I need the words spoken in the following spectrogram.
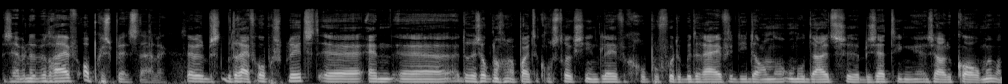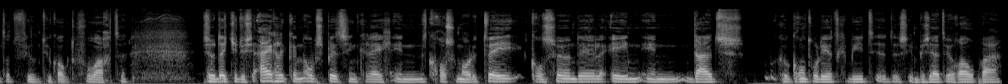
Ze hebben het bedrijf opgesplitst eigenlijk? Ze hebben het bedrijf opgesplitst. Uh, en uh, er is ook nog een aparte constructie in het leven geroepen... voor de bedrijven die dan onder Duitse bezetting zouden komen. Want dat viel natuurlijk ook te verwachten zodat je dus eigenlijk een opsplitsing kreeg in grosso modo twee concerndelen. één in Duits gecontroleerd gebied, dus in bezet Europa,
